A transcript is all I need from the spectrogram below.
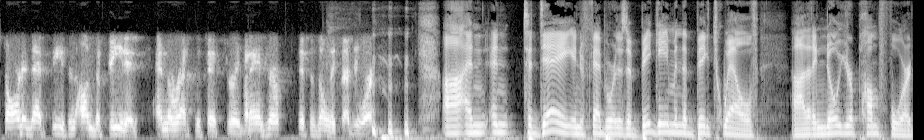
started that season undefeated, and the rest is history. But Andrew, this is only February. uh, and and today in February, there's a big game in the Big 12 uh, that I know you're pumped for.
